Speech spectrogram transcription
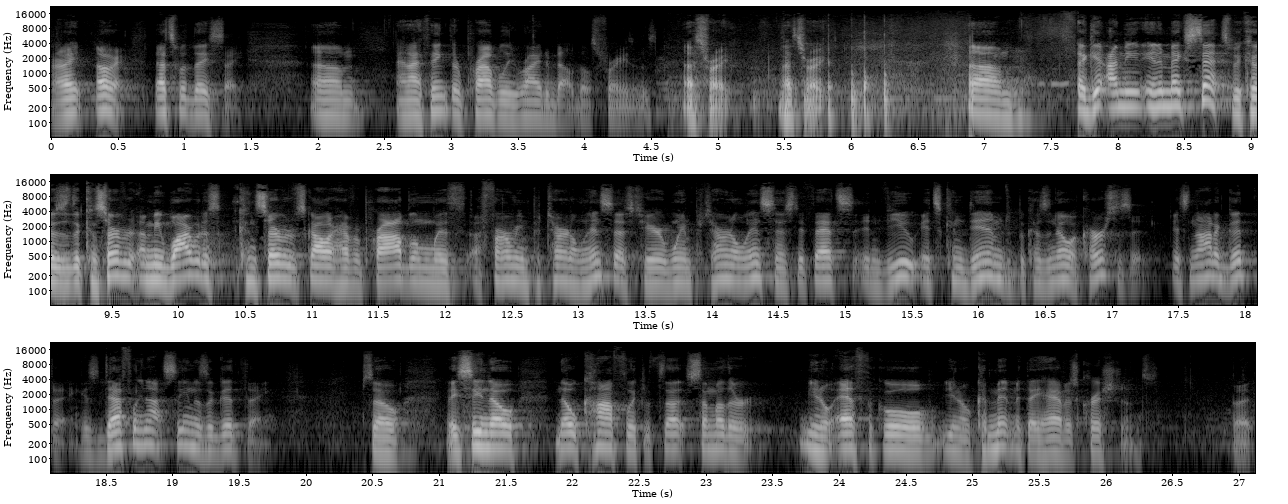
All right? All right, that's what they say. Um, and I think they're probably right about those phrases. That's right. That's right. Um, again, I mean, and it makes sense because the conservative, I mean, why would a conservative scholar have a problem with affirming paternal incest here when paternal incest, if that's in view, it's condemned because Noah curses it? It's not a good thing. It's definitely not seen as a good thing. So they see no, no conflict with some other, you know, ethical, you know, commitment they have as Christians. But,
